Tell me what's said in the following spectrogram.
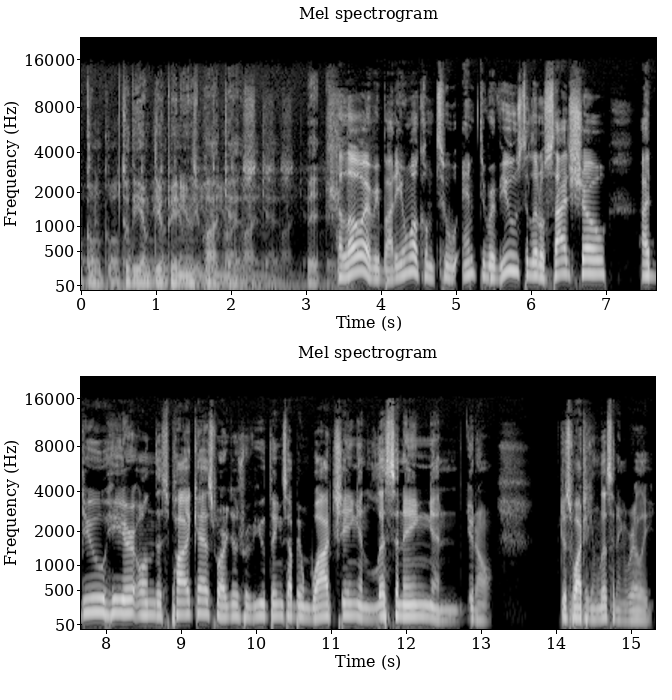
Welcome to the Empty Opinions Podcast. Bitch. Hello, everybody, and welcome to Empty Reviews, the little sideshow I do here on this podcast where I just review things I've been watching and listening, and you know, just watching and listening. Really,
